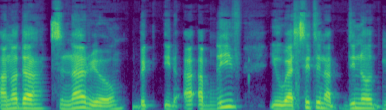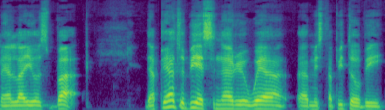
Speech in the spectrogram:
another scenario. I believe you were sitting at Dino Melaye's back. There appeared to be a scenario where uh, Mr. Peter Obi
